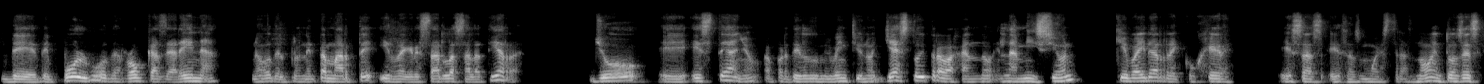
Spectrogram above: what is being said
de, de, polvo, de rocas, de arena, ¿no? Del planeta Marte y regresarlas a la Tierra. Yo eh, este año, a partir del 2021, ya estoy trabajando en la misión que va a ir a recoger esas, esas muestras, ¿no? Entonces,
